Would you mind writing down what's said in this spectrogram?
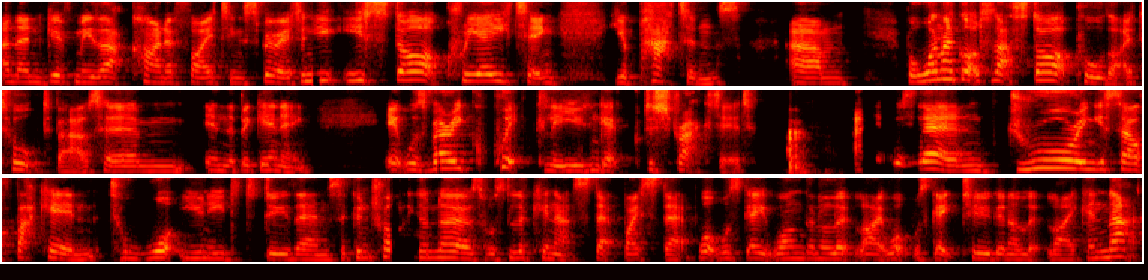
and then give me that kind of fighting spirit. And you, you start creating your patterns. Um, but when I got to that start pool that I talked about um, in the beginning, it was very quickly you can get distracted was then drawing yourself back in to what you needed to do then. So controlling your nerves was looking at step by step. What was gate one going to look like? What was gate two going to look like? And that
